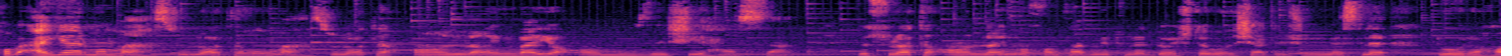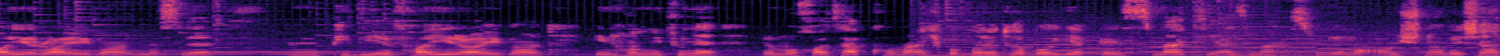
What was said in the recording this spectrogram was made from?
خب اگر ما محصولاتمون محصولات آنلاین و یا آموزشی هستن به صورت آنلاین مخاطب می‌تونه داشته باشدشون مثل دوره های رایگان مثل PDF های رایگان اینها می‌تونه به مخاطب کمک بکنه تا با یه قسمتی از محصول ما آشنا بشن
